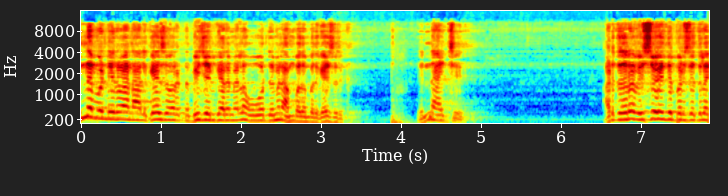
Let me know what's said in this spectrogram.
என்ன பண்ணிடுவேன்? நாலு கேஸ் வரட்டும். பிஜேபி கார ஒவ்வொருத்தமே ஐம்பது ஐம்பது கேஸ் இருக்கு. என்ன ஆச்சு? அடுத்த தடவை விஸ்வ இந்து பரிசத்துல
